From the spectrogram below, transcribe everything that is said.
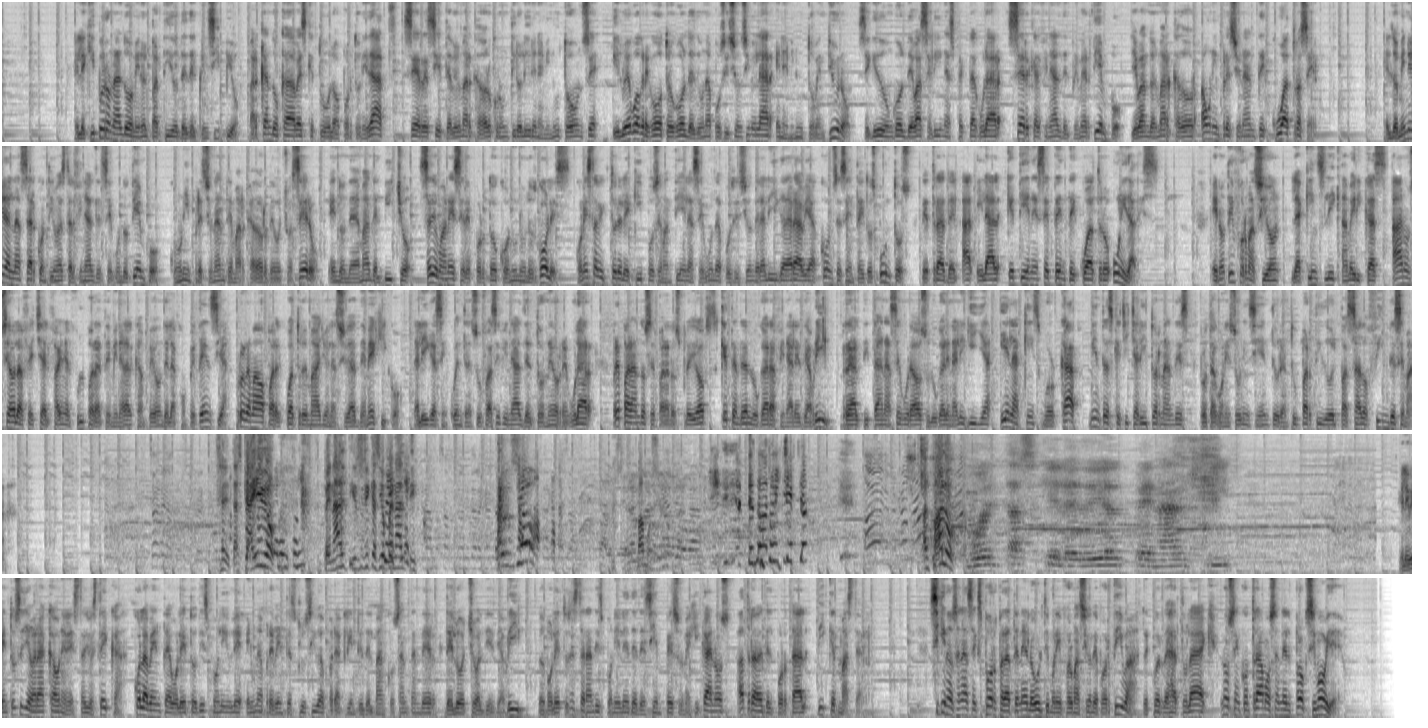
El equipo de Ronaldo dominó el partido desde el principio, marcando cada vez que tuvo la oportunidad. CR7 abrió el marcador con un tiro libre en el minuto 11 y luego agregó otro gol desde una posición similar en el minuto 21, seguido de un gol de vaselina espectacular cerca al final del primer tiempo, llevando el marcador a un impresionante 4 a 0. El dominio del Al-Nassr continuó hasta el final del segundo tiempo, con un impresionante marcador de 8 a 0, en donde además del bicho, Sadio Mané se reportó con uno de los goles. Con esta victoria el equipo se mantiene en la segunda posición de la Liga de Arabia con 62 puntos, detrás del Al-Hilal que tiene 74 unidades. En otra información, la Kings League Américas ha anunciado la fecha del Final Full para terminar al campeón de la competencia, programado para el 4 de mayo en la Ciudad de México. La liga se encuentra en su fase final del torneo regular, preparándose para los playoffs que tendrán lugar a finales de abril. Real Titán ha asegurado su lugar en la liguilla y en la Kings World Cup, mientras que Chicharito Hernández protagonizó un incidente durante un partido el pasado fin de semana. ¡Te has caído! Penalti, eso sí que ha sido penalti. Vamos. ¡Al palo! Vueltas que le doy el penalti. El evento se llevará a cabo en el Estadio Azteca, con la venta de boletos disponible en una preventa exclusiva para clientes del Banco Santander del 8 al 10 de abril. Los boletos estarán disponibles desde 100 pesos mexicanos a través del portal Ticketmaster. Síguenos en As Export para tener lo último en información deportiva. Recuerda dejar tu like. Nos encontramos en el próximo video.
